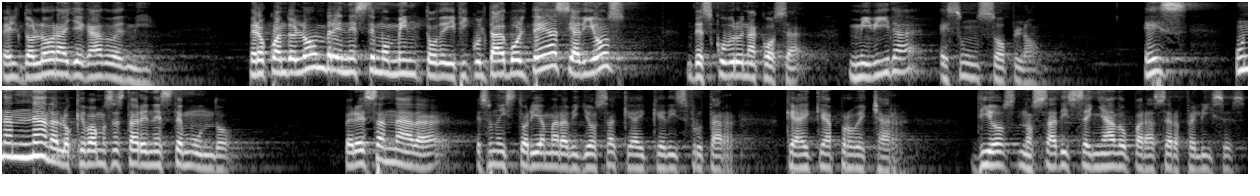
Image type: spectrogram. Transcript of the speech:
El dolor ha llegado en mí. Pero cuando el hombre en este momento de dificultad voltea hacia Dios, descubre una cosa, mi vida es un soplo. Es una nada lo que vamos a estar en este mundo. Pero esa nada es una historia maravillosa que hay que disfrutar, que hay que aprovechar. Dios nos ha diseñado para ser felices.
